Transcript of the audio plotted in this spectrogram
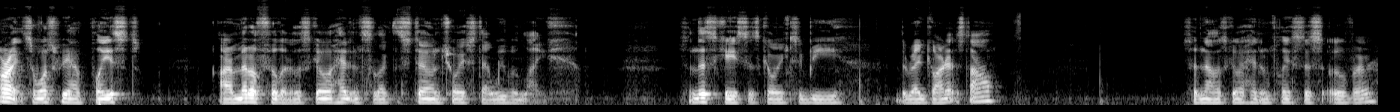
Alright, so once we have placed our metal filler, let's go ahead and select the stone choice that we would like. So in this case, it's going to be the red garnet style. So now let's go ahead and place this over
